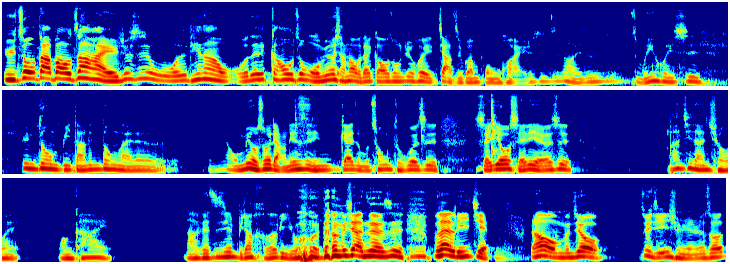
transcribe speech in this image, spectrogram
宇宙大爆炸哎！就是我的天呐、我在高中我没有想到我在高中就会价值观崩坏，就是这到底就是怎么一回事？运动比打电动来的怎么样？我没有说两件事情该怎么冲突，或者是谁优谁劣，而是班级篮球哎、网咖哎、哪个之间比较合理？我当下真的是不太理解。然后我们就聚集一群人，就说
